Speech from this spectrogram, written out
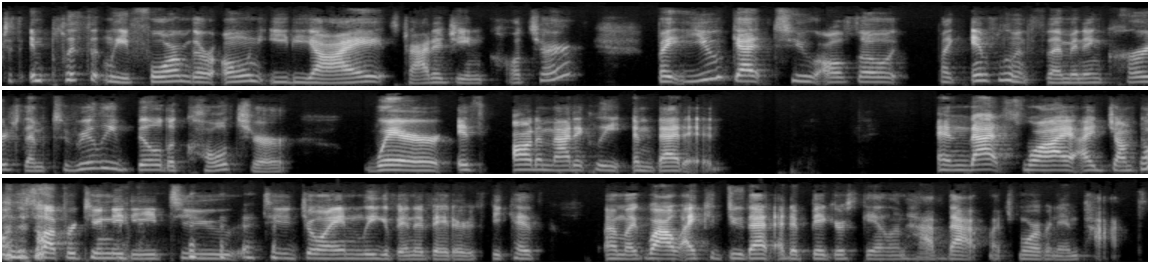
just implicitly form their own EDI strategy and culture, but you get to also like influence them and encourage them to really build a culture where it's automatically embedded. And that's why I jumped on this opportunity to to join League of Innovators because I'm like, wow, I could do that at a bigger scale and have that much more of an impact.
